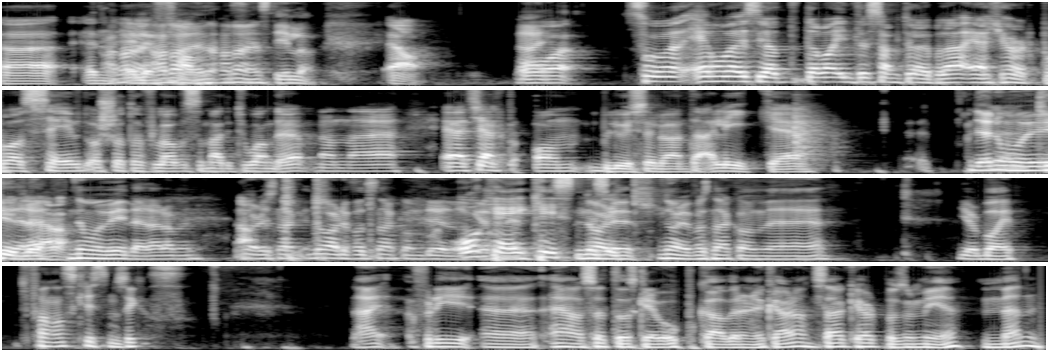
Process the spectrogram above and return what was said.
Uh, en han, har, han, har, en- han har en stil, da. Ja. Og, så jeg må bare si at det var interessant å høre på deg. Jeg har ikke hørt på Saved og Shot of Love, som er de to andre. Men uh, jeg vet ikke helt om blues-elementet er like det, nå må vi Tydelig videre. der, da. Nå må vi videre, Ramin. Nå, har du snak, nå har du fått snakke om det. OK, min. Nå har du, nå har du fått snakke om uh, Your Boy. Faen, hans kristenmusikk, ass. Nei, fordi eh, jeg har sittet og skrevet oppgaver denne uka, her, da, så jeg har ikke hørt på så mye. Men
